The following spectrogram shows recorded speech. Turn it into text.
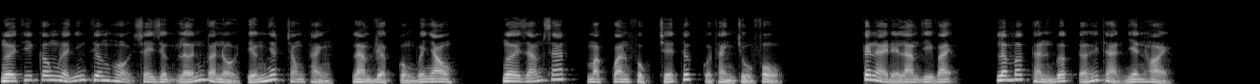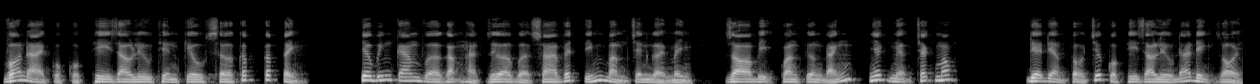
Người thi công là những thương hội xây dựng lớn và nổi tiếng nhất trong thành, làm việc cùng với nhau. Người giám sát mặc quan phục chế thức của thành chủ phủ. Cái này để làm gì vậy? Lâm Bắc Thần bước tới thản nhiên hỏi. Võ đài của cuộc thi giao lưu thiên kiêu sơ cấp cấp tỉnh. Tiêu Bính Cam vừa gặm hạt dưa vừa xoa vết tím bầm trên người mình do bị quang tương đánh, nhếch miệng trách móc. Địa điểm tổ chức cuộc thi giao lưu đã định rồi,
